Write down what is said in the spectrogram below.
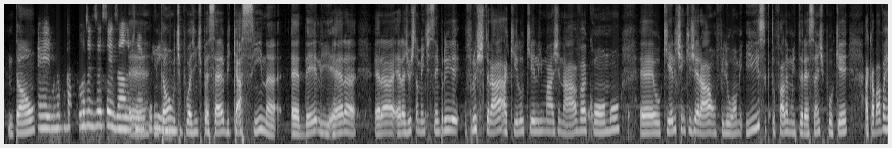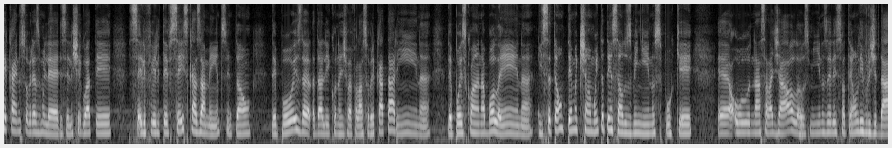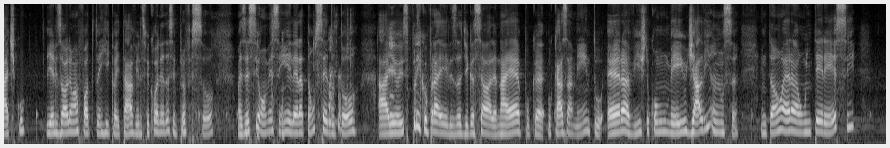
Então. É, ele morreu com 14 ou 16 anos, é, né? Então, tipo, a gente percebe que a sina é, dele era, era, era justamente sempre frustrar aquilo que ele imaginava como é, o que ele tinha que gerar, um filho homem. E isso que tu fala é muito interessante porque acabava recaindo sobre as mulheres. Ele chegou a ter. Ele, ele teve seis casamentos, então depois da, dali, quando a gente vai falar sobre Catarina, depois com a Ana Bolena. Isso é até um tema que chama muita atenção dos meninos, porque é, o, na sala de aula, os meninos eles só têm um livro didático e eles olham a foto do Henrique VIII e eles ficam olhando assim, professor, mas esse homem, assim, ele era tão sedutor. Aí eu explico para eles, eu digo assim, olha, na época o casamento era visto como um meio de aliança. Então era um interesse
